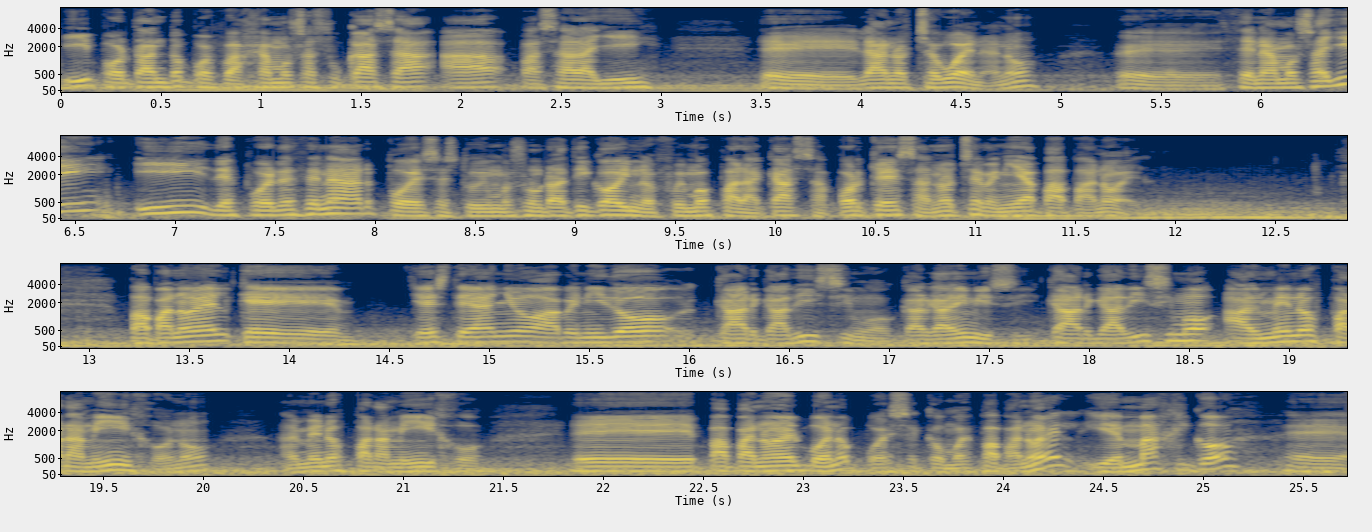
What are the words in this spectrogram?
y por tanto, pues bajamos a su casa a pasar allí eh, la Nochebuena, ¿no? Eh, cenamos allí y después de cenar, pues estuvimos un ratico y nos fuimos para casa, porque esa noche venía Papá Noel. Papá Noel que, este año ha venido cargadísimo, cargadísimo, cargadísimo, al menos para mi hijo, ¿no? Al menos para mi hijo. Eh, Papá Noel, bueno, pues como es Papá Noel y es mágico, eh,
